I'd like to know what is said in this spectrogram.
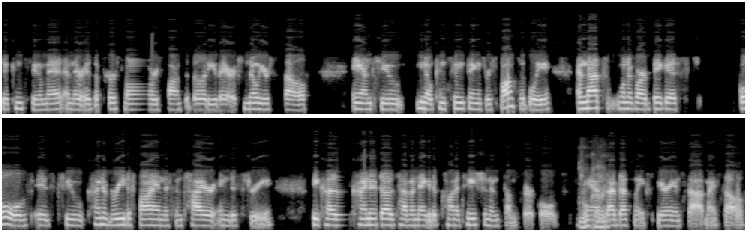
to consume it. And there is a personal responsibility there to know yourself and to, you know, consume things responsibly. And that's one of our biggest goals is to kind of redefine this entire industry because it kind of does have a negative connotation in some circles. Okay. And I've definitely experienced that myself.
